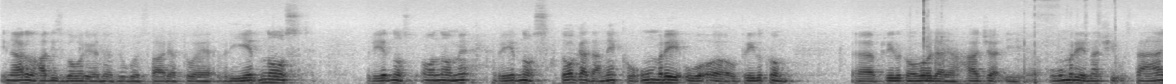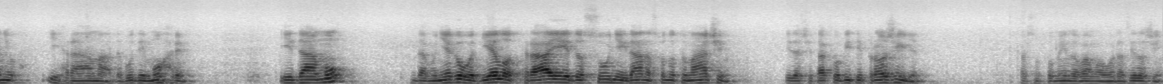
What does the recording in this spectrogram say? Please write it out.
I naravno hadis govori o jednoj drugoj stvari, a to je vrijednost, vrijednost onome, vrijednost toga da neko umre u, e, u prilikom prilikom obavljanja hađa i umre, znači u stanju i hrama, da bude muhrim i da mu da mu njegovo dijelo traje do sudnjeg dana shodno tumačim i da će tako biti proživljen. Kao sam spomenuli vam ovo razilaženje.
